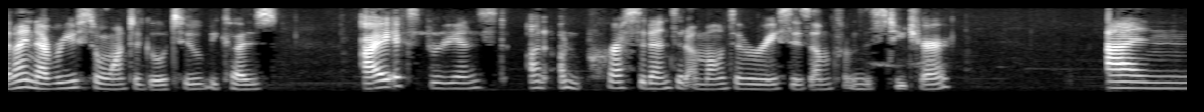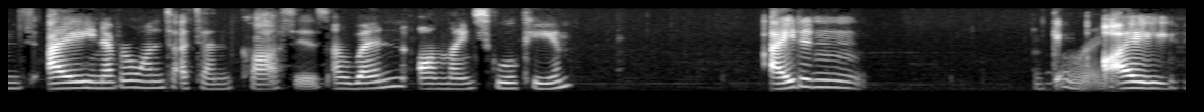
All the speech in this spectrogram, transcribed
that I never used to want to go to because I experienced an unprecedented amount of racism from this teacher. And I never wanted to attend classes. And when online school came, I didn't get, right I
